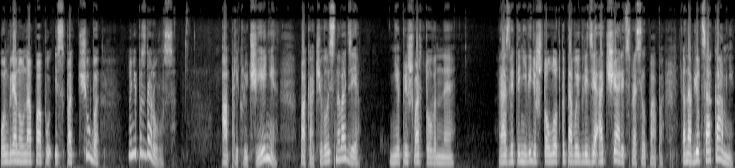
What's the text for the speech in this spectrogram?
Он глянул на папу из-под чуба, но не поздоровался. А приключение покачивалось на воде, не пришвартованное. «Разве ты не видишь, что лодка того и гляди отчалит?» — спросил папа. «Она бьется о камни.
